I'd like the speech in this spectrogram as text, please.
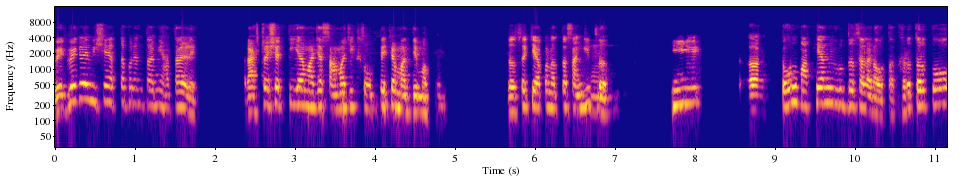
वेगवेगळे विषय आतापर्यंत आम्ही हाताळले. राष्ट्रशक्ती या माझ्या सामाजिक संस्थेच्या माध्यमातून. जसं की आपण आता सांगितलं की टोल माफियांविरुद्धचा लढा होता. खरं तर तो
